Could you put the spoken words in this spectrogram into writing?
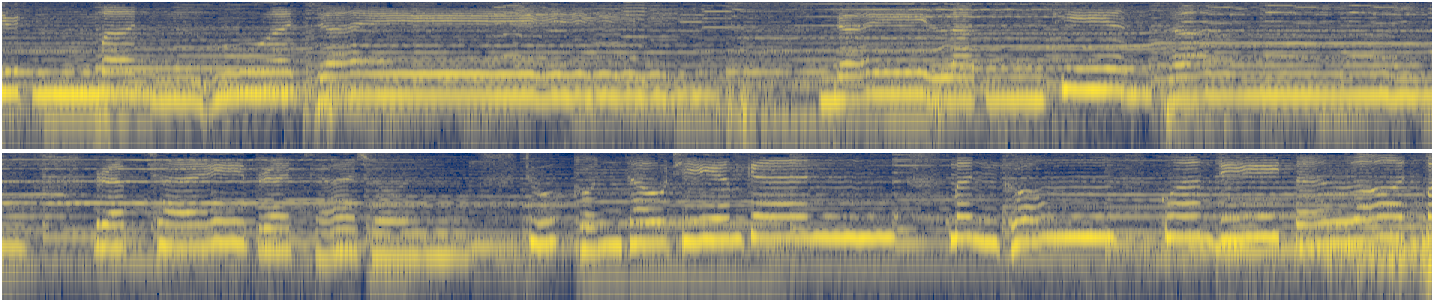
ยึดมั่นหัวใจ ในหลักเที่ยงธรรม รับใช้ประชาชน ทุกคนเท่าเทียมกัน มันคงความดีตลอดไป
